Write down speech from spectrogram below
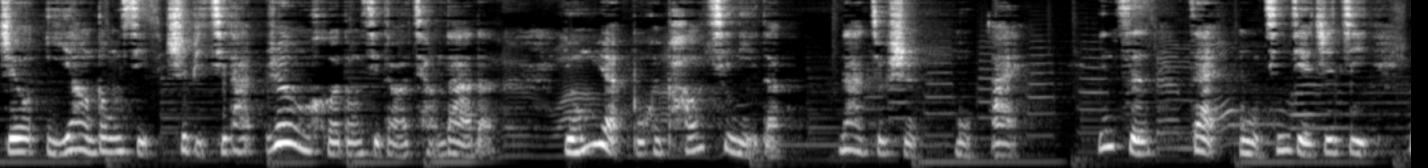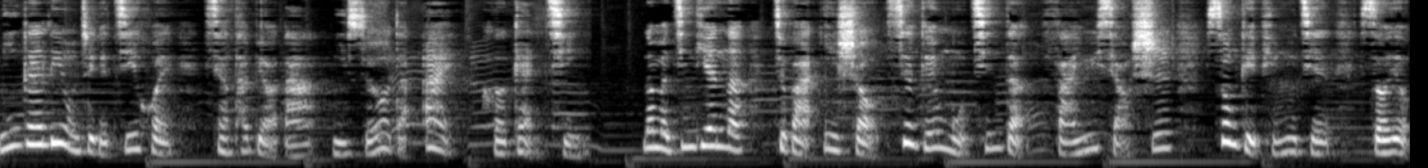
只有一样东西是比其他任何东西都要强大的，永远不会抛弃你的，那就是母爱。因此，在母亲节之际，你应该利用这个机会向她表达你所有的爱和感情。那么今天呢，就把一首献给母亲的法语小诗送给屏幕前所有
